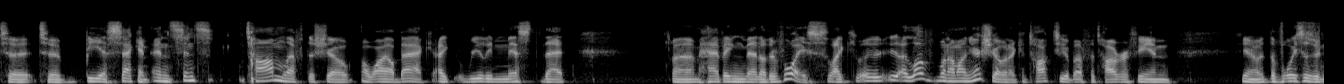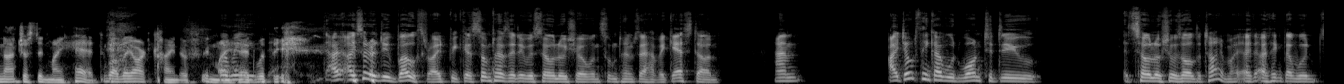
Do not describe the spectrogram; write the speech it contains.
to to be a second. And since Tom left the show a while back, I really missed that um, having that other voice. Like uh, I love when I'm on your show and I can talk to you about photography and you know the voices are not just in my head. Well, they are kind of in my I mean, head with the I, I sort of do both, right? Because sometimes I do a solo show and sometimes I have a guest on. And I don't think I would want to do solo shows all the time. I, I I think that would,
